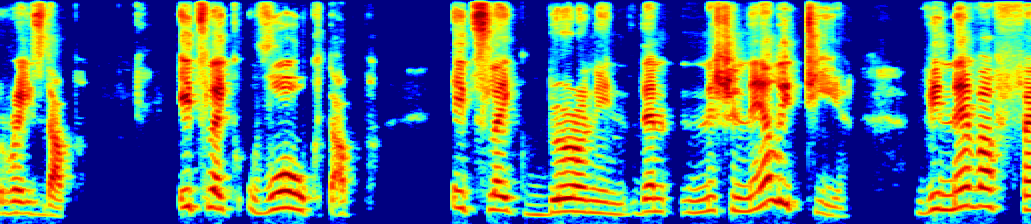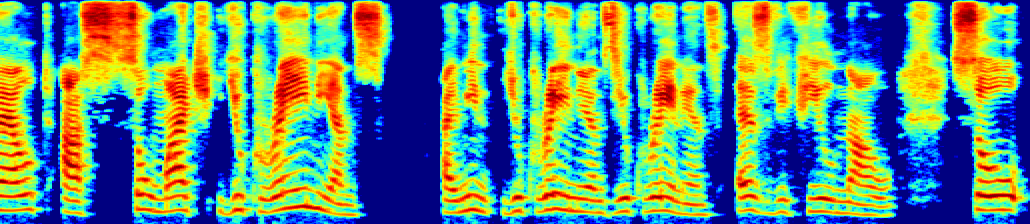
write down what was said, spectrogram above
raised up. It's like woked up. It's like burning. Then nationality we never felt as so much Ukrainians. I mean, Ukrainians, Ukrainians, as we feel now. So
